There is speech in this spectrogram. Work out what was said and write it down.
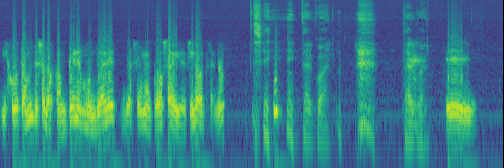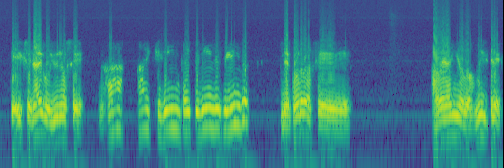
y justamente son los campeones mundiales de hacer una cosa y decir otra, ¿no? Sí, tal cual. Tal cual. Eh, dicen algo y uno se, ah, ay, qué lindo, ay, qué lindo, qué lindo. Me acuerdo hace, a ver, año 2003,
